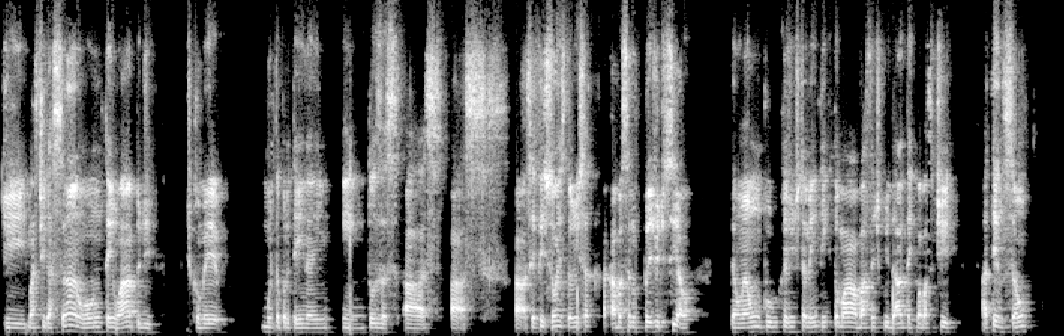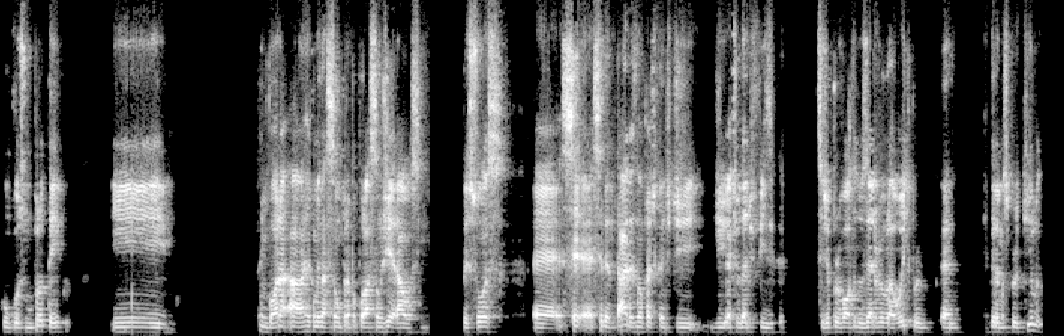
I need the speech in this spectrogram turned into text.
de mastigação ou não têm o hábito de, de comer muita proteína em, em todas as, as, as, as refeições, então isso acaba sendo prejudicial. Então é um público que a gente também tem que tomar bastante cuidado, tem que tomar bastante atenção com consumo proteico e embora a recomendação para a população geral, assim, pessoas é, é, sedentárias, não praticantes de, de atividade física, seja por volta do 0,8 por, é, gramas por quilo.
